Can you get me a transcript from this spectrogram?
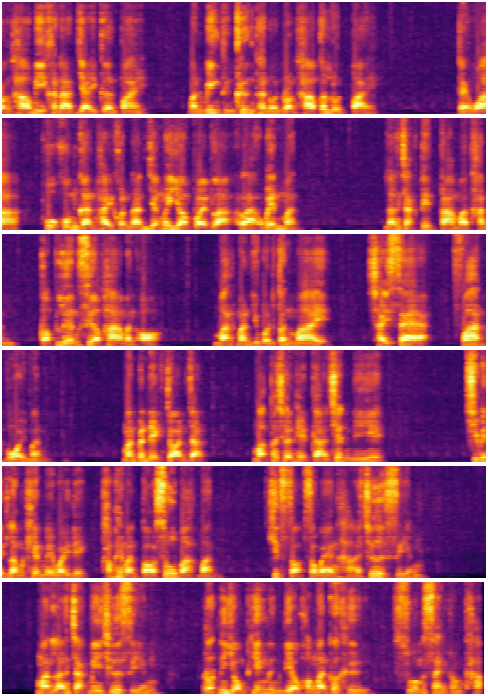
รองเท้ามีขนาดใหญ่เกินไป มันวิ่งถึงครึ่งถนนรองเท้าก็หลุดไป แต่ว่า ผู้คุ้มกันภัยคนนั้นยังไม่ยอมปล่อยปละละเว้นมัน หลังจากติดตามมาทันก็เปลื้องเสื้อผ้ามันออก มัดมันอยู่บนต้นไม้ ใช้แส้ฟาดโบยมัน มันเป็นเด็กจรจัดมักเผชิญเหตุการณ์เช่นนี้ ชีวิตลำเค็ญในวัยเด็กทำให้มันต่อสู้บากบั่น คิดสาะแสวงหาชื่อเสียง มันหลังจากมีชื่อเสียงรสนิยมเพียงหนึ่งเดียวของมันก็คือ สวมใส่รองเท้า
